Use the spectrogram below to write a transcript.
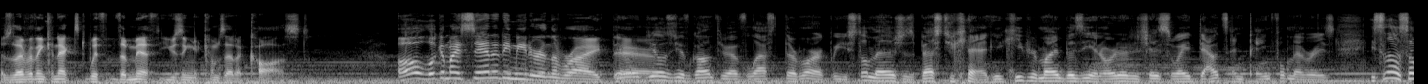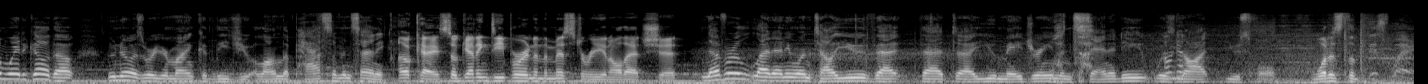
As with everything connected with the myth, using it comes at a cost. Oh, look at my sanity meter in the right there. The there. ordeals you've gone through have left their mark, but you still manage as best you can. You keep your mind busy in order to chase away doubts and painful memories. You still have some way to go, though. Who knows where your mind could lead you along the paths of insanity? Okay, so getting deeper into the mystery and all that shit. Never let anyone tell you that that uh, you majoring in sanity was no. not useful. What is the? This way.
